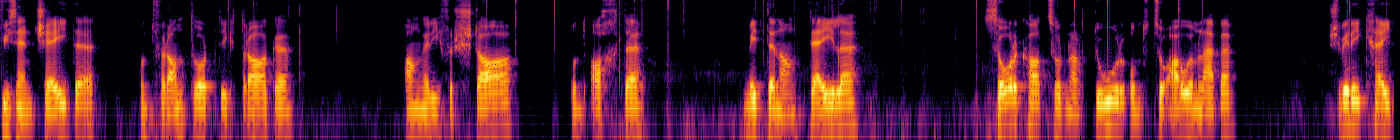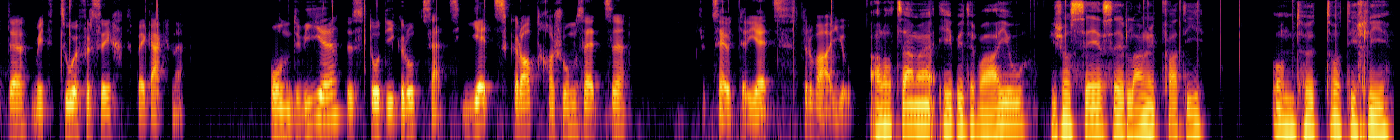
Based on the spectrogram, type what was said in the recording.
uns entscheiden und Verantwortung tragen, andere verstehen und achten, miteinander teilen Sorge hat zur Natur und zu allem Leben, Schwierigkeiten mit Zuversicht begegnen. Und wie dass du die Grundsätze jetzt gerade kannst umsetzen kannst, erzählt dir jetzt der Vayu. Hallo zusammen, ich bin der Vayu, bin schon sehr, sehr lange Pfadi und heute wollte ich ein bisschen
